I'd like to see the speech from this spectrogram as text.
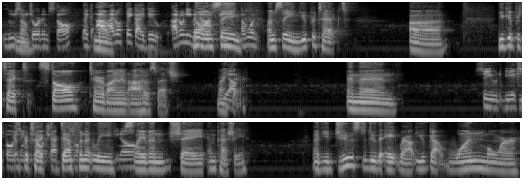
losing No. Jordan Staal? Like No. I, I don't think I do. I don't even. no i'm saying I i'm saying you protect uh you could protect Staal, Teravainen, Aho Svech right Yeah. there. And then So you would be you could exposing protect Trocheck as well. definitely you know? Slavin, Skjei, and Pesce. And if you choose to do the eight route, you've got one more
